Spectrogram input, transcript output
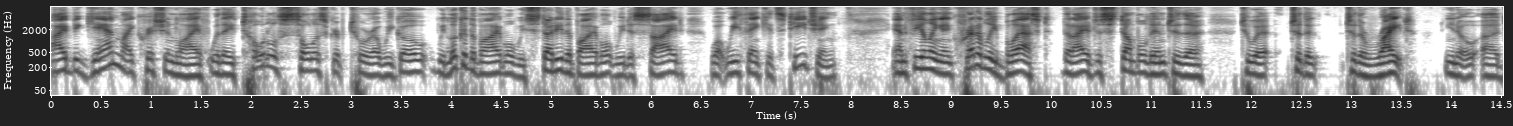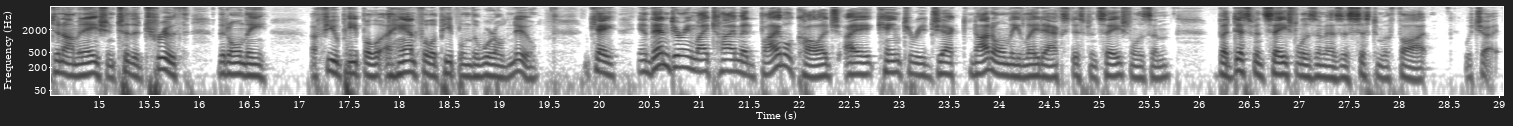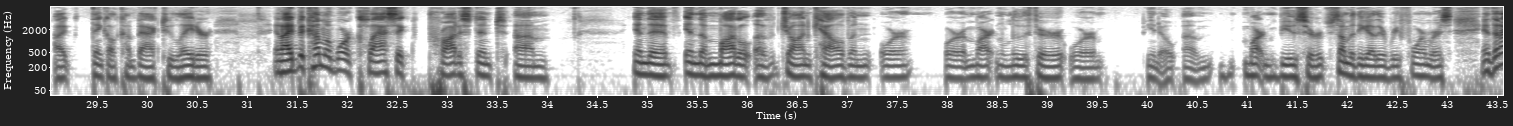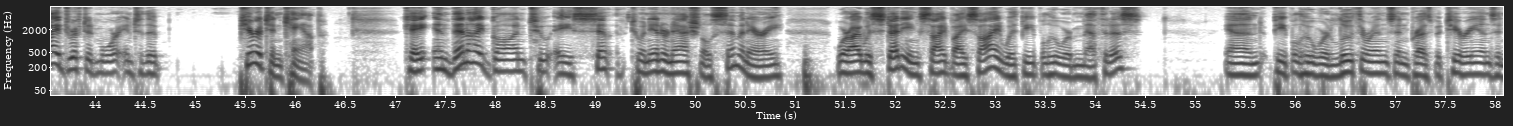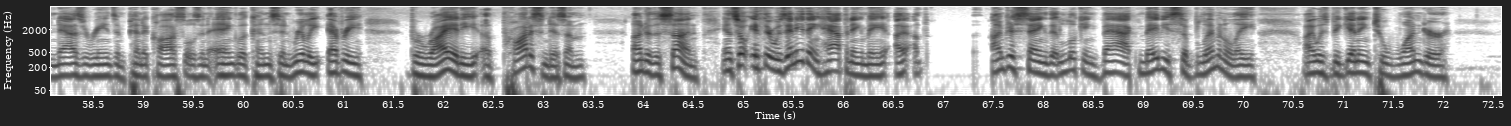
I began my Christian life with a total sola scriptura. We go, we look at the Bible, we study the Bible, we decide what we think it's teaching, and feeling incredibly blessed that I had just stumbled into the to a to the to the right, you know, uh, denomination, to the truth that only a few people, a handful of people in the world knew. Okay, and then during my time at Bible college, I came to reject not only late Acts dispensationalism, but dispensationalism as a system of thought, which I, I think I'll come back to later. And I'd become a more classic Protestant um, in the in the model of John Calvin or or Martin Luther or you know um, Martin Bucer, some of the other reformers, and then I drifted more into the Puritan camp. Okay, and then I'd gone to a sem- to an international seminary where I was studying side by side with people who were Methodists and people who were Lutherans and Presbyterians and Nazarenes and Pentecostals and Anglicans and really every variety of Protestantism under the sun. And so if there was anything happening to me, I, I'm just saying that looking back, maybe subliminally, I was beginning to wonder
